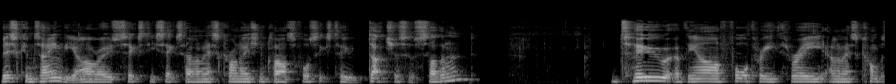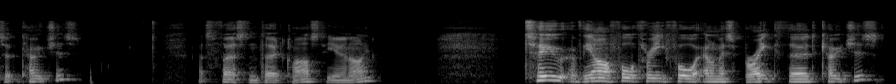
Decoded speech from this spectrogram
This contained the R066 LMS Coronation Class 462 Duchess of Sutherland, two of the R433 LMS composite coaches, that's first and third class you and I, two of the R434 LMS brake third coaches,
